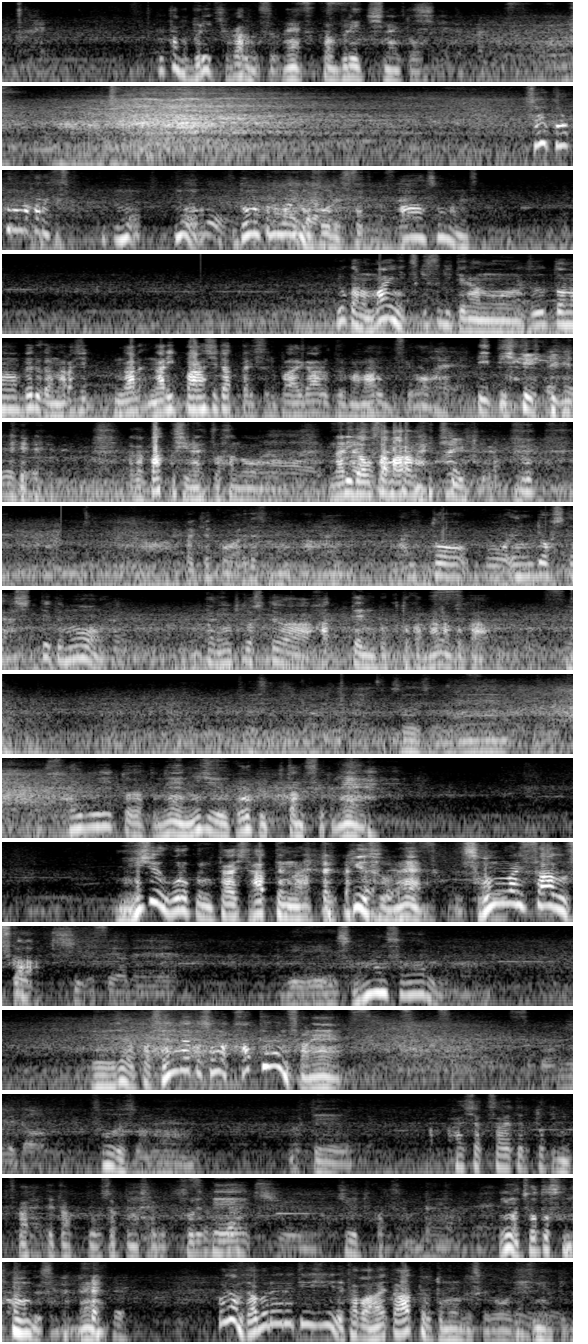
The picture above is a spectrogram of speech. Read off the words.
で、多分ブレーキかかるんですよね。多分ブレーキしないと。それこの車からですか？もう、もうう、どの車でもそうですああ、そうなんですか。よくあの、前につきすぎて、あの、ずっとあの、ベルが鳴らし、な鳴りっぱなしだったりする場合がある車もあるんですけど、はいピーピーって。だからバックしないと、あの鳴りが収まらないっていう。はい。やっぱり結構あれですね、あの、割とこう遠慮して走ってても、やっぱり燃費としては8.6とか7とか、そうですよ。ね。ハイブリッドだとね、25、6いってたんですけどね。25、6に対して8.7って大きいですよね。そんなに差あるんですか？大きいですよねええそんなに差があるのえー、じゃあやっぱ先代とそんな変わってないんですかねそこを見るとそうですよね。だって、拝借されてる時に使ってたっておっしゃってましたけど、それで9とかですもんね。今ちょうどそんなもんですもんね。これ多分 WLTC で多分あれと合ってると思うんですけど、実燃費に。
